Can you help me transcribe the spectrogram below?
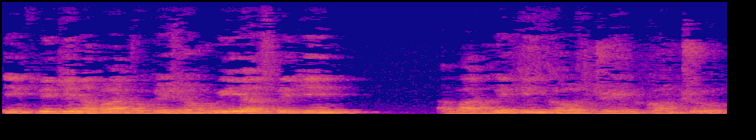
In speaking about vocation, we are speaking about making God's dream come true.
